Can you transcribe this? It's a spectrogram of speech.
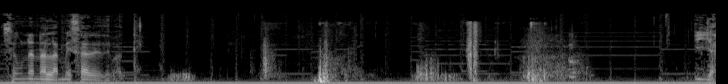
se unan a la mesa de debate. Y ya.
